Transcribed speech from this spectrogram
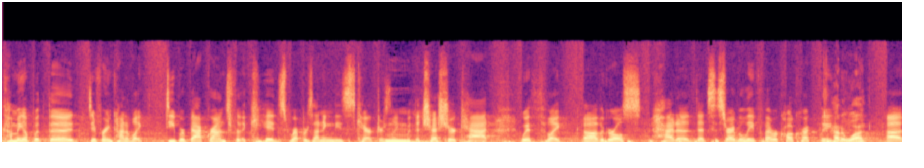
coming up with the different kind of like deeper backgrounds for the kids representing these characters, like with the Cheshire Cat, with like uh, the girls had a dead sister, I believe, if I recall correctly. Had a what? uh,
